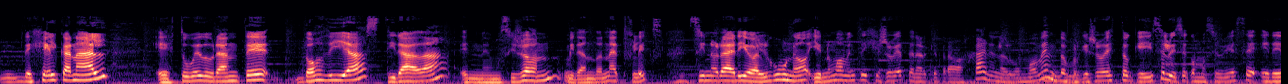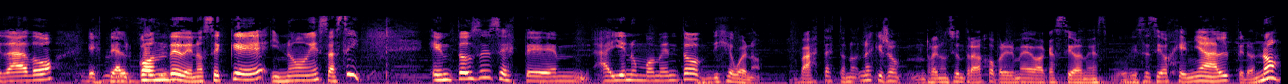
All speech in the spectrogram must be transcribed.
dejé el canal, estuve durante dos días tirada en un sillón mirando Netflix sin horario alguno y en un momento dije yo voy a tener que trabajar en algún momento porque yo esto que hice lo hice como si hubiese heredado este al conde de no sé qué y no es así. Entonces este ahí en un momento dije bueno basta esto no, no es que yo renuncie a un trabajo para irme de vacaciones hubiese sido genial pero no.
